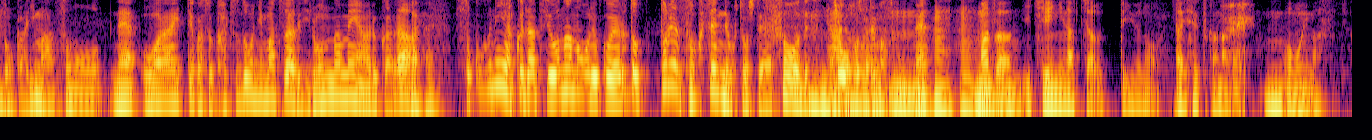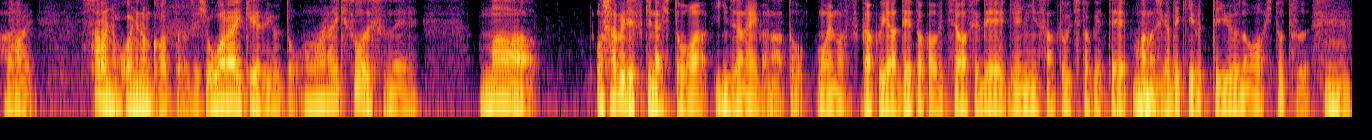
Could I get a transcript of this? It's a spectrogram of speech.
そうか。今そのねお笑いっていうかそう活動にまつわるいろんな面あるから、はいはいそこに役立つような能力をやるととりあえず即戦力としてそうですね。重宝されますもんね。うんうんまずは一員になっちゃうっていうのは大切かなと思います、はい。はい。さらに他に何かあったらぜひお笑い系で言うと。お笑いそうですね。まあおしゃべり好きな人はいいんじゃないかなと思います。楽屋でとか打ち合わせで芸人さんと打ち解けてお話ができるっていうのは一つ、うん。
